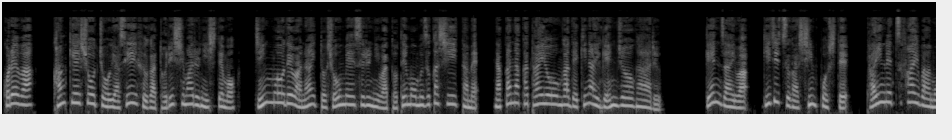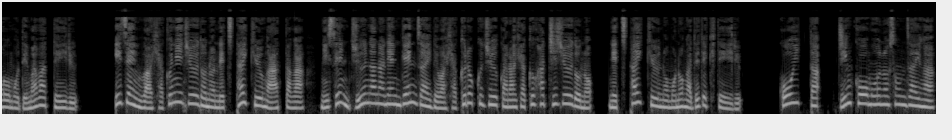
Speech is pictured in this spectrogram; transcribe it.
これは関係省庁や政府が取り締まるにしても人毛ではないと証明するにはとても難しいため、なかなか対応ができない現状がある。現在は技術が進歩して耐熱ファイバー網も出回っている。以前は120度の熱耐久があったが、2017年現在では160から180度の熱耐久のものが出てきている。こういった人工毛の存在が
